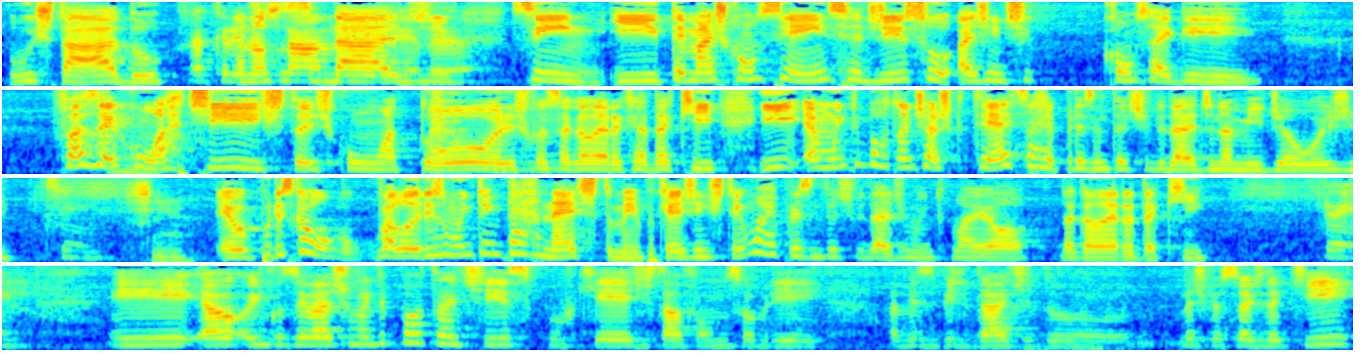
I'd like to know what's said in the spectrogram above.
o Estado, a Acreditar nossa cidade. nele, né? Sim, e ter mais consciência disso, a gente consegue fazer com artistas, com atores, com essa galera que é daqui. E é muito importante, acho que, ter essa representatividade na mídia hoje. Sim. Sim. Eu, por isso que eu valorizo muito a internet também, porque a gente tem uma representatividade muito maior da galera daqui. Tem. E eu, inclusive, eu acho muito importante isso, porque a gente estava falando sobre a visibilidade do, das pessoas daqui.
